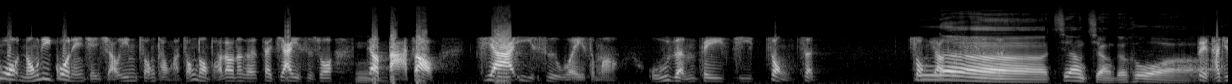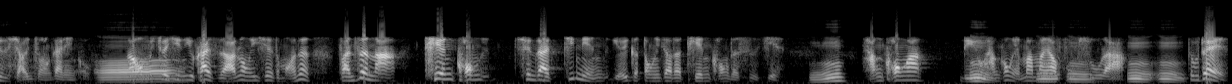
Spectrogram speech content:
过农历过年前，小英总统啊，总统跑到那个在嘉义市说要打造嘉义市为什么无人飞机重镇，重要的这样讲的话，对他就是小英总统概念股。哦，那我们最近又开始啊弄一些什么，反正反正啊，天空现在今年有一个东西叫做天空的世界，嗯，航空啊，旅游航空也慢慢要复苏啦，嗯嗯，对不对？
